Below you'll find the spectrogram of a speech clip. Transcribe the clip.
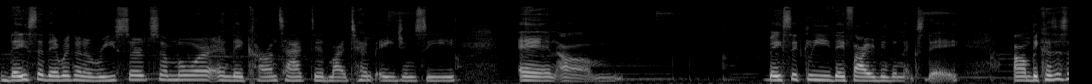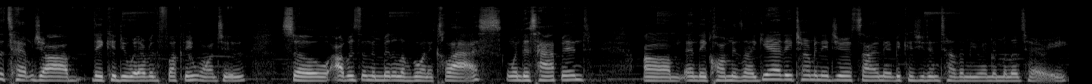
they said they were to research some more, and they contacted my temp agency, and um, basically they fired me the next day. Um, because it's a temp job, they could do whatever the fuck they want to. So I was in the middle of going to class when this happened. Um, and they called me like, yeah, they terminated your assignment because you didn't tell them you were in the military.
